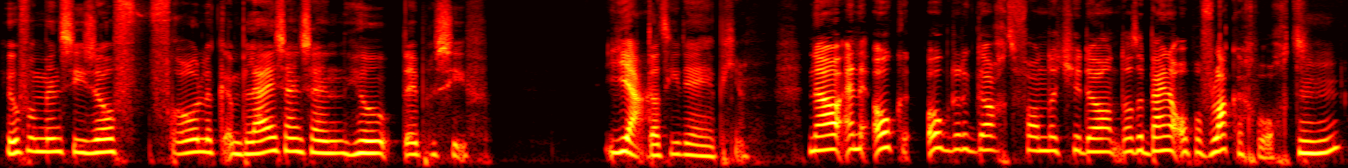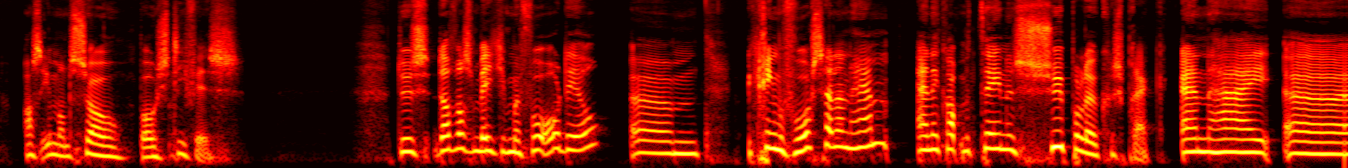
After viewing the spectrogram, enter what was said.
heel veel mensen die zo vrolijk en blij zijn, zijn heel depressief. ja. Dat idee heb je. Nou, en ook, ook dat ik dacht van dat je dan dat het bijna oppervlakkig wordt Mhm. als iemand zo positief is. Dus dat was een beetje mijn vooroordeel. Ehm, ik ging me voorstellen aan hem en ik had meteen een superleuk gesprek. En hij, eh,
